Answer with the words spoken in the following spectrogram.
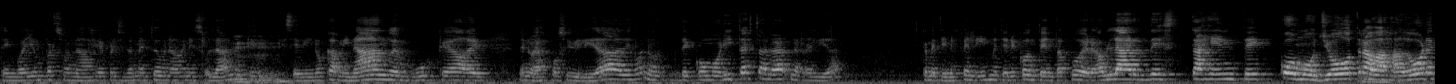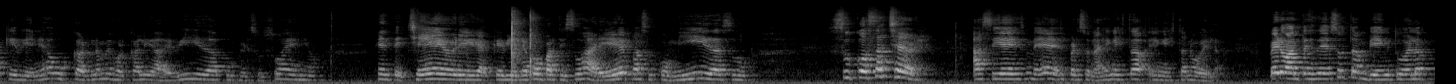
Tengo ahí un personaje precisamente de una venezolana que, Ujú. que se vino caminando en búsqueda de, de nuevas posibilidades, bueno, de cómo ahorita está la, la realidad, que me tiene feliz, me tiene contenta poder hablar de esta gente como yo, trabajadora, que viene a buscar una mejor calidad de vida, cumplir sus sueños. Gente chévere, que viene a compartir sus arepas, su comida, su, su cosa chévere. Así es el personaje en esta, en esta novela. Pero antes de eso también tuve la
